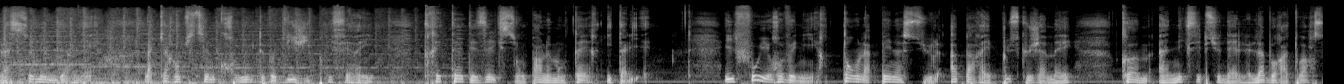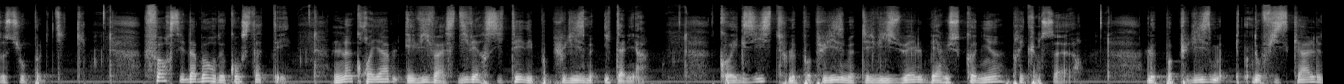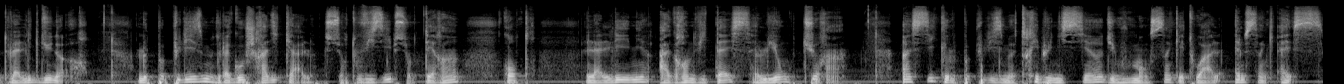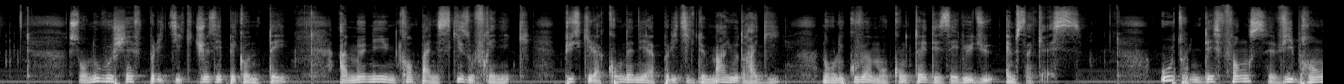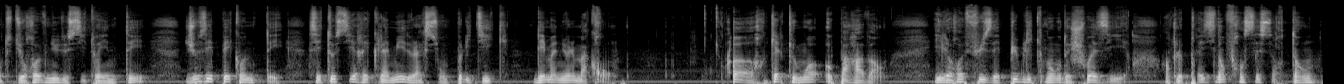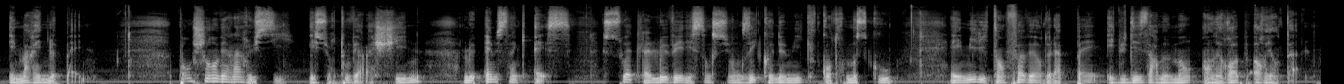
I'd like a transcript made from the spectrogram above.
la semaine dernière, la 48e chronique de votre vigie préférée traitait des élections parlementaires italiennes. Il faut y revenir tant la péninsule apparaît plus que jamais comme un exceptionnel laboratoire sociopolitique. Force est d'abord de constater l'incroyable et vivace diversité des populismes italiens. Coexiste le populisme télévisuel berlusconien précurseur, le populisme ethnofiscal de la Ligue du Nord, le populisme de la gauche radicale, surtout visible sur le terrain, contre la ligne à grande vitesse Lyon-Turin, ainsi que le populisme tribunicien du mouvement 5 étoiles M5S. Son nouveau chef politique, Giuseppe Conte, a mené une campagne schizophrénique puisqu'il a condamné la politique de Mario Draghi, dont le gouvernement comptait des élus du M5S. Outre une défense vibrante du revenu de citoyenneté, Giuseppe Conte s'est aussi réclamé de l'action politique d'Emmanuel Macron. Or, quelques mois auparavant, il refusait publiquement de choisir entre le président français sortant et Marine Le Pen. Penchant vers la Russie et surtout vers la Chine, le M5S souhaite la levée des sanctions économiques contre Moscou et milite en faveur de la paix et du désarmement en Europe orientale.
